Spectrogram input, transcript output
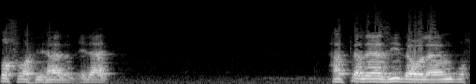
تصرف في هذا العلاج؟ حتى لا يزيد ولا ينقص.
